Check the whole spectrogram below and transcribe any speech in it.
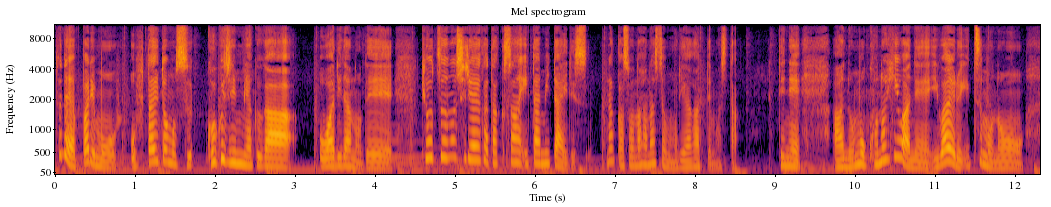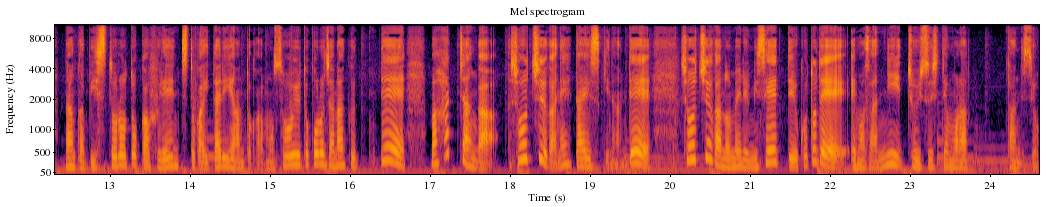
ただやっぱりもうお二人ともすっごく人脈が終わりなので共通の知り合いがたくさんいたみたいです。なんかそんな話でも盛り上がってました。でねあのもうこの日はねいわゆるいつものなんかビストロとかフレンチとかイタリアンとかもうそういうところじゃなくって、まあ、はっちゃんが焼酎がね大好きなんで焼酎が飲める店っていうことでエマさんにチョイスしてもらったんですよ。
